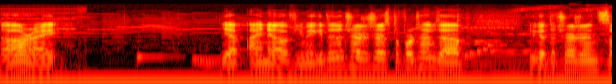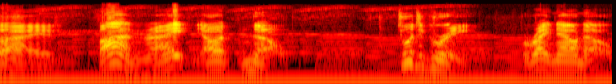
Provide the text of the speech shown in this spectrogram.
Alright. Yep, I know. If you make it to the treasure chest before time's up, you get the treasure inside. Fun, right? Uh, no. To a degree. But right now, no.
